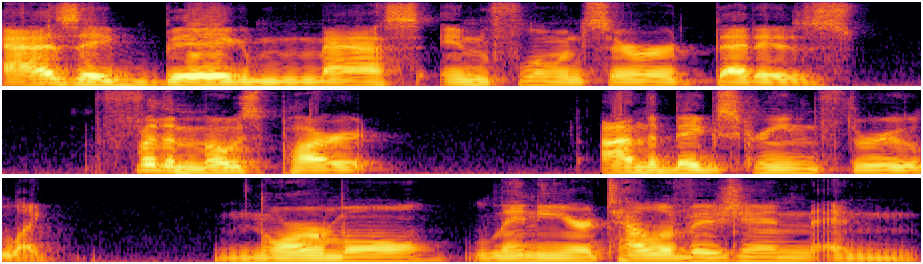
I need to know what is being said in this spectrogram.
as a big mass influencer that is, for the most part, on the big screen through like normal linear television and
